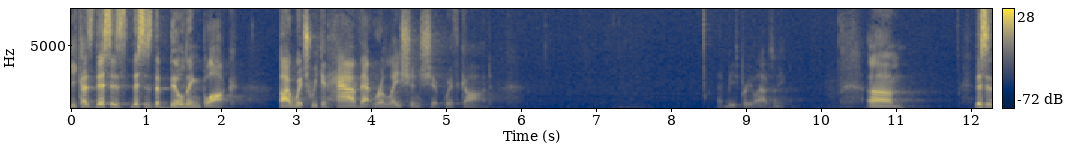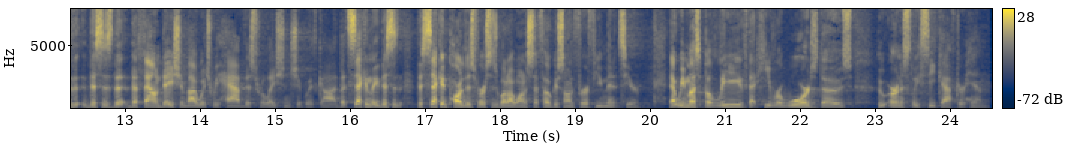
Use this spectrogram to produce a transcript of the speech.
because this is, this is the building block by which we can have that relationship with God. That bee's pretty loud, isn't he? Um, This is, this is the, the foundation by which we have this relationship with God. But secondly, this is the second part of this verse is what I want us to focus on for a few minutes here. That we must believe that He rewards those who earnestly seek after Him.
